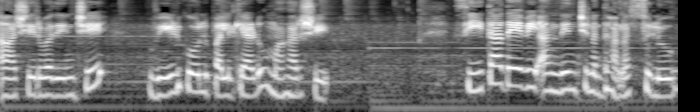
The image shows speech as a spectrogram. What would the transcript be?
ఆశీర్వదించి వీడుకోలు పలికాడు మహర్షి. సీతాదేవి అందించిన ధనస్సులు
